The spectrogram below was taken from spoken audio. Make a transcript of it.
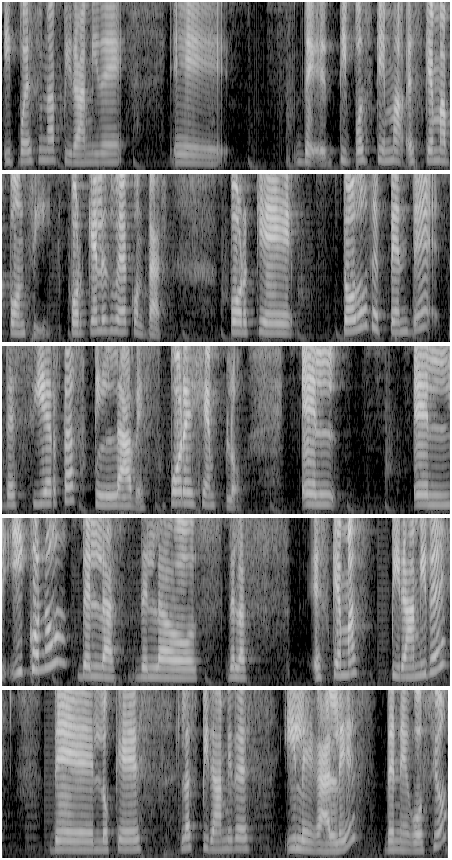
y puede ser una pirámide eh, de tipo esquema, esquema Ponzi. ¿Por qué les voy a contar? Porque todo depende de ciertas claves. Por ejemplo, el, el icono de las de los de las esquemas pirámide de lo que es las pirámides ilegales de negocio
